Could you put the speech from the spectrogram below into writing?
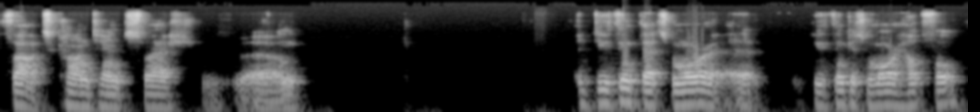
thoughts, content slash um, do you think that's more uh, do you think it's more helpful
